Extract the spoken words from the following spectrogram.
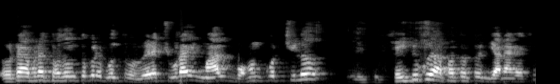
ওটা আমরা তদন্ত করে বলতে পারব। এরা চোরাই মাল বহন করছিল সেইটুকু আপাতত জানা গেছে।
